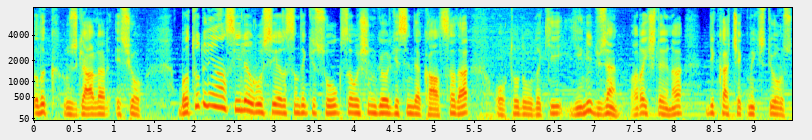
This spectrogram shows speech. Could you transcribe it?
ılık rüzgarlar esiyor. Batı dünyası ile Rusya arasındaki soğuk savaşın gölgesinde kalsa da Orta Doğu'daki yeni düzen arayışlarına dikkat çekmek istiyoruz.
